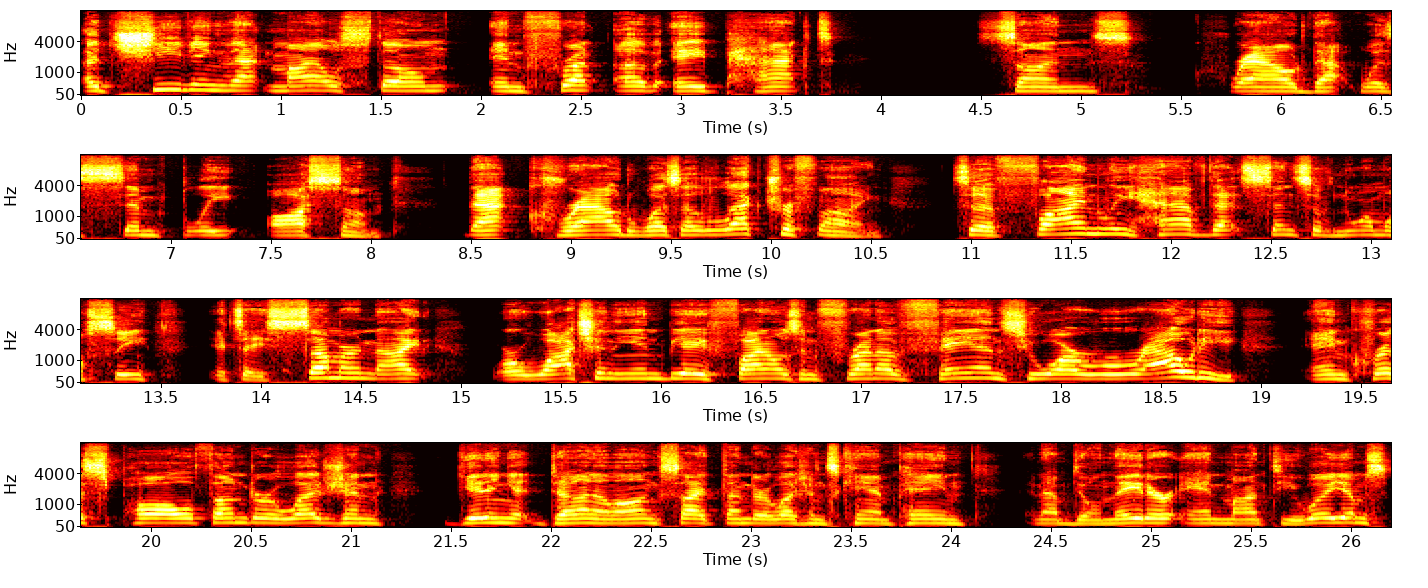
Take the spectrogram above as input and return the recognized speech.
achieving that milestone in front of a packed Suns crowd. That was simply awesome. That crowd was electrifying. To finally have that sense of normalcy, it's a summer night or watching the NBA Finals in front of fans who are rowdy. And Chris Paul, Thunder legend, getting it done alongside Thunder Legends Cam Payne and Abdel Nader and Monty Williams.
